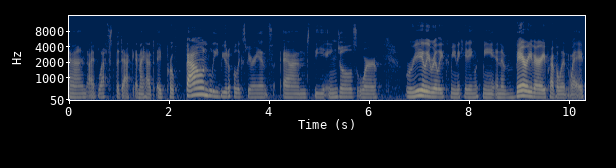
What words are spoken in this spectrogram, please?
and I blessed the deck and I had a profoundly beautiful experience and the angels were really really communicating with me in a very very prevalent way.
